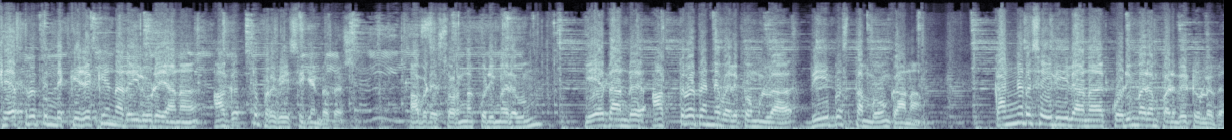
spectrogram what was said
ക്ഷേത്രത്തിന്റെ കിഴക്കേ നടയിലൂടെയാണ് അകത്ത് പ്രവേശിക്കേണ്ടത്. അവിടെ സ്വർണ കൊടിമരവും ഏതാണ്ട് അത്ര തന്നെ വലിപ്പമുള്ള ദീപസ്തംഭവും കാണാം. കന്നഡ ശൈലിയിലാണ് കൊടിമരം പണിതിട്ടുള്ളത്.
